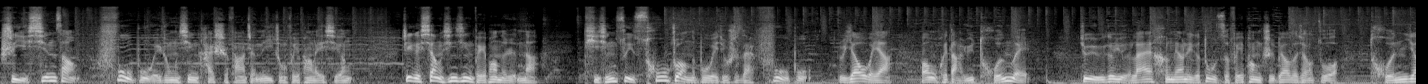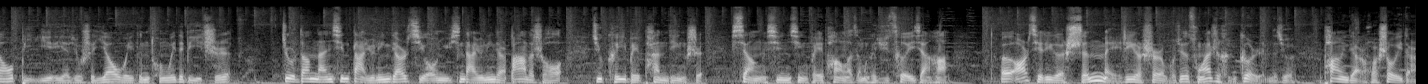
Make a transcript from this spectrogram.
是以心脏、腹部为中心开始发展的一种肥胖类型。这个向心性肥胖的人呢，体型最粗壮的部位就是在腹部，就是腰围啊往往会大于臀围。就有一个来衡量这个肚子肥胖指标的，叫做臀腰比，也就是腰围跟臀围的比值。就是当男性大于零点九，女性大于零点八的时候，就可以被判定是向心性肥胖了。咱们可以去测一下哈。呃，而且这个审美这个事儿，我觉得从来是很个人的，就胖一点或瘦一点，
